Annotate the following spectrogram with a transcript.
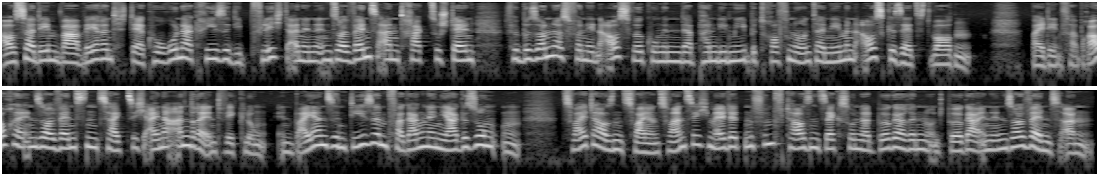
Außerdem war während der Corona-Krise die Pflicht, einen Insolvenzantrag zu stellen, für besonders von den Auswirkungen der Pandemie betroffene Unternehmen ausgesetzt worden. Bei den Verbraucherinsolvenzen zeigt sich eine andere Entwicklung. In Bayern sind diese im vergangenen Jahr gesunken. 2022 meldeten 5600 Bürgerinnen und Bürger eine Insolvenz an.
